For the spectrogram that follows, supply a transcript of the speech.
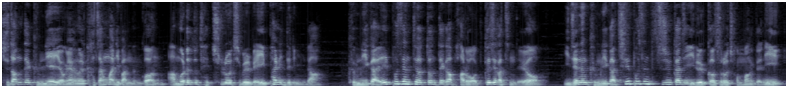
주담대 금리의 영향을 가장 많이 받는 건 아무래도 대출로 집을 매입한 이들입니다. 금리가 1%였던 때가 바로 엊그제 같은데요. 이제는 금리가 7% 수준까지 이를 것으로 전망되니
